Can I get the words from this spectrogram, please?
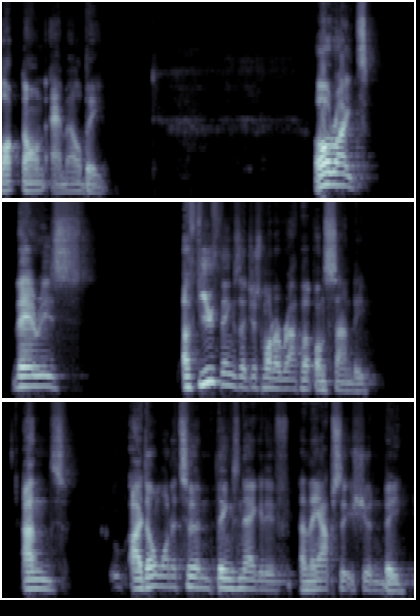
locked on MLB. All right. There is a few things I just want to wrap up on Sandy. And I don't want to turn things negative, and they absolutely shouldn't be.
